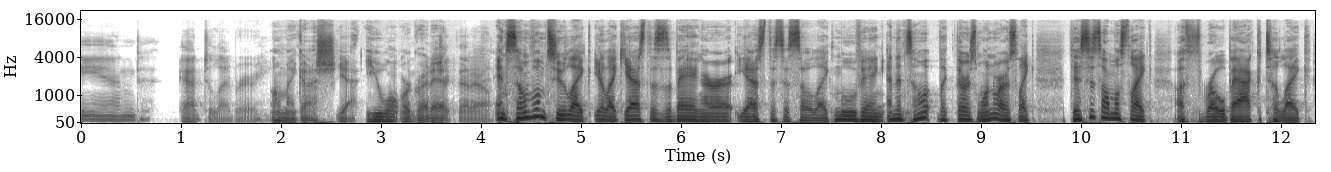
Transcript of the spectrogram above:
And add to library. Oh my gosh. Yeah, you won't regret it. Check that out. And some of them too, like you're like, yes, this is a banger. Yes, this is so like moving. And then some like there was one where I was like, this is almost like a throwback to like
